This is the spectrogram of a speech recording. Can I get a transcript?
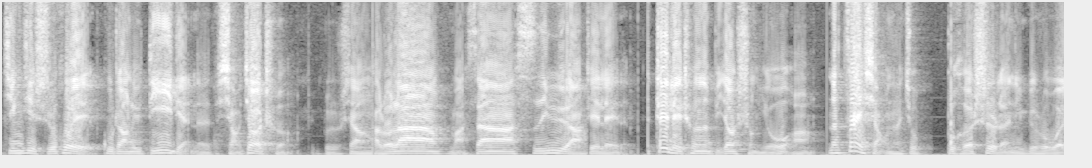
经济实惠、故障率低一点的小轿车，比如像卡罗拉、马三啊、思域啊这类的。这类车呢比较省油啊。那再小呢就不合适了。你比如说我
